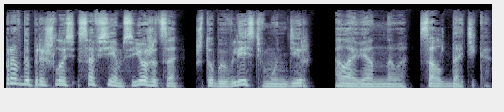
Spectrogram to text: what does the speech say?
Правда, пришлось совсем съежиться, чтобы влезть в мундир оловянного солдатика.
